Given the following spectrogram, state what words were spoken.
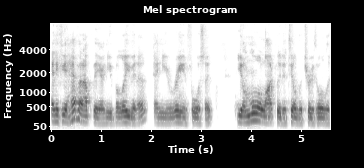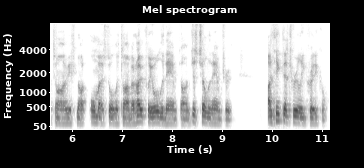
and if you have it up there and you believe in it and you reinforce it, you're more likely to tell the truth all the time, if not almost all the time, but hopefully all the damn time. Just tell the damn truth. I think that's really critical.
